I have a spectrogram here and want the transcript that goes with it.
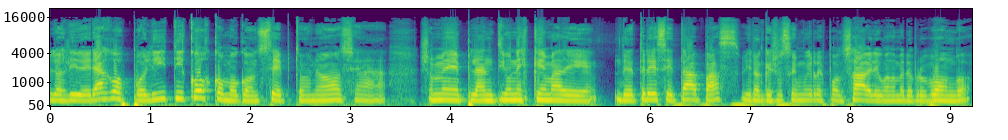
los liderazgos políticos como concepto, ¿no? O sea, yo me planteé un esquema de, de tres etapas, vieron que yo soy muy responsable cuando me lo propongo,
